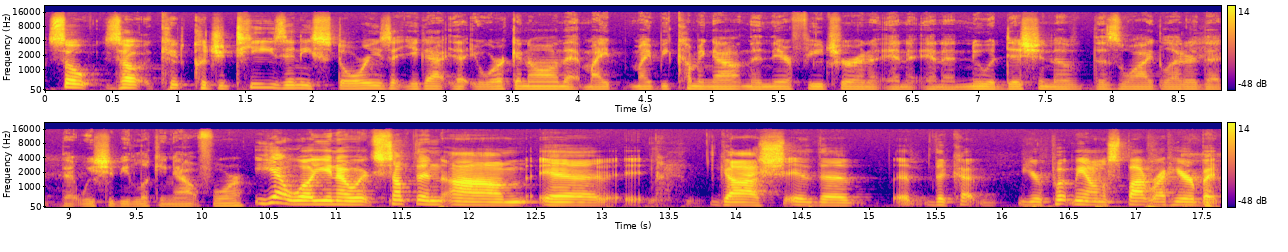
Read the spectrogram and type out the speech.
so so could could you tease any stories that you got that you're working on that might might be coming out in the near future in a, in in a new edition of the Zweig letter that that we should be looking out for? Yeah, well, you know, it's something. Um, uh, gosh, uh, the the you're putting me on the spot right here, but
